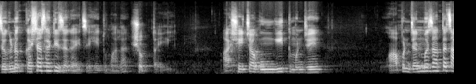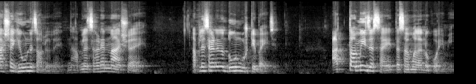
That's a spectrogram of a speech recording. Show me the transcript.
जगणं कशासाठी जगायचं हे तुम्हाला शोधता येईल. आशेच्या गुंगीत म्हणजे आपण जन्मजातच आशा घेऊनच आलेलो आहेत ना आपल्या सगळ्यांना आशा आहे. आपल्या सगळ्यांना दोन गोष्टी पाहिजेत. आत्ता मी जसा आहे तसा मला नको आहे मी.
